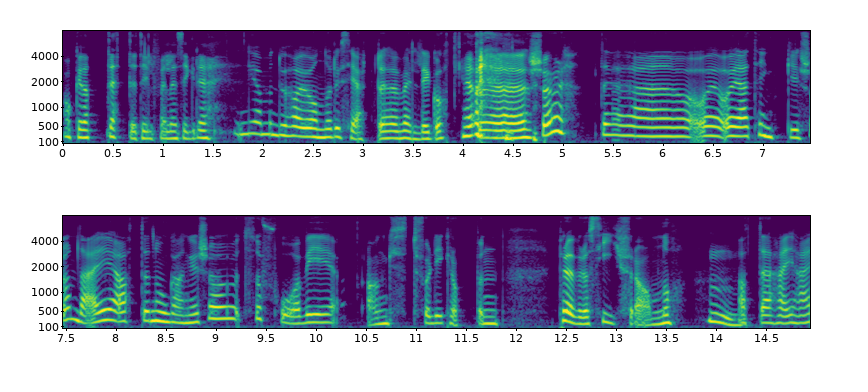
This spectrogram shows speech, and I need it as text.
akkurat dette tilfellet, Sigrid? Ja, men du har jo analysert det veldig godt ja. uh, sjøl. Det, og, og, jeg tenker som deg at noen ganger så, så, får vi angst fordi kroppen prøver å si fra om noe. Mm. At eh, hei, hei,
